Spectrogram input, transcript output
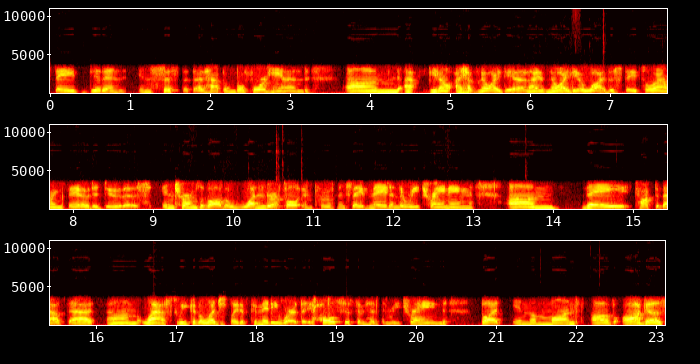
state didn't insist that that happened beforehand, um, I, you know, I have no idea. And I have no idea why the state's allowing Veyo to do this. In terms of all the wonderful improvements they've made and the retraining, um, they talked about that um, last week at a legislative committee where the whole system had been retrained. But in the month of August,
